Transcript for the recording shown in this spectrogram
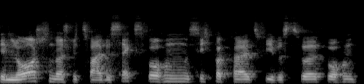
Den Launch zum Beispiel zwei bis sechs Wochen, Sichtbarkeit vier bis zwölf Wochen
